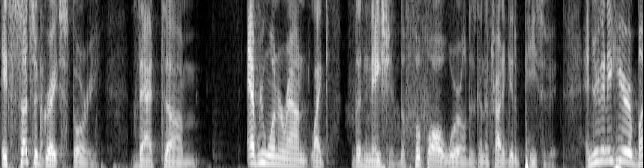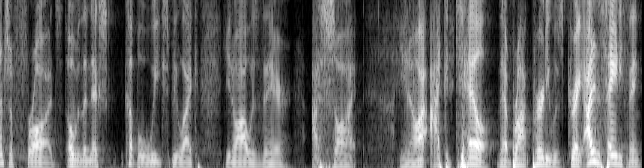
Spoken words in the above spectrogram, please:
it's such a great story that um, everyone around like the nation, the football world is going to try to get a piece of it. And you're going to hear a bunch of frauds over the next couple weeks be like, you know, I was there. I saw it. You know, I, I could tell that Brock Purdy was great. I didn't say anything.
